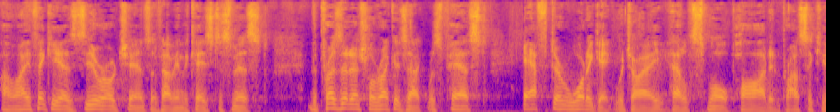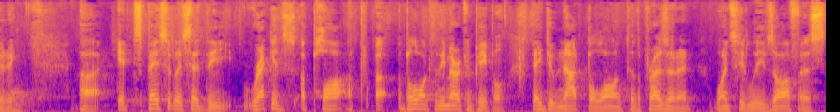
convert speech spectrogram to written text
Oh, I think he has zero chance of having the case dismissed. The Presidential Records Act was passed after Watergate, which I had a small part in prosecuting. Uh, it's basically said the records uh, belong to the American people. They do not belong to the president once he leaves office.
